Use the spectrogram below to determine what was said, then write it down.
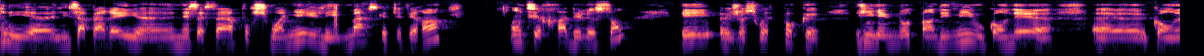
les, euh, les appareils euh, nécessaires pour soigner, les masques, etc. On tirera des leçons et euh, je souhaite pas qu'il y ait une autre pandémie ou qu'on ait qu'on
